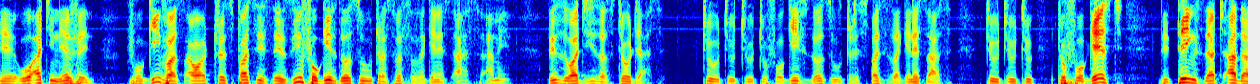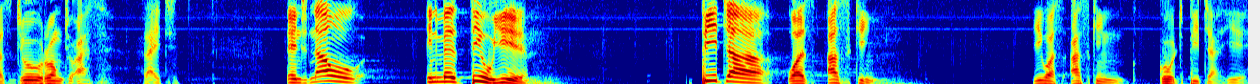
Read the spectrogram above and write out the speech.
uh, what in heaven, forgive us our trespasses as you forgive those who trespass against us. Amen. This is what Jesus told us, to, to, to, to forgive those who trespass against us, to, to, to, to forget the things that others do wrong to us. Right? And now, in Matthew here, Peter was asking, he was asking God, Peter here.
